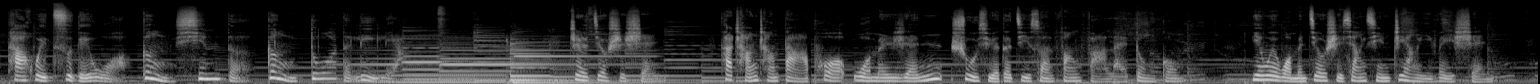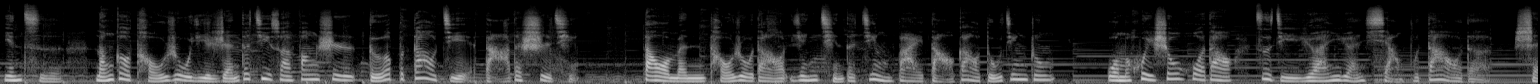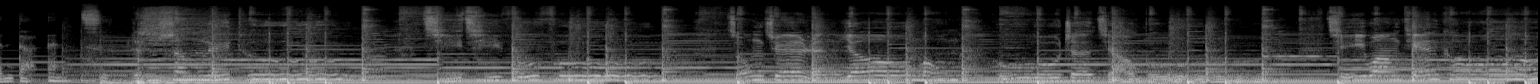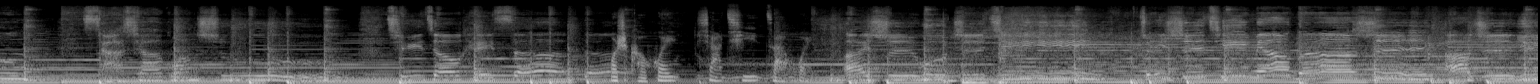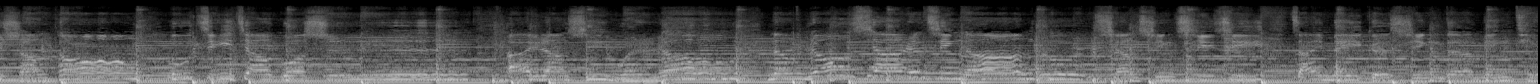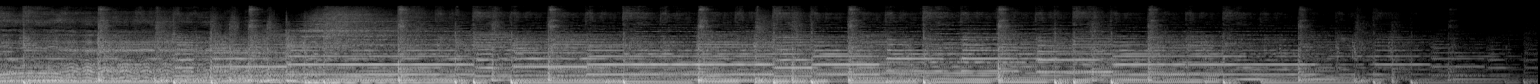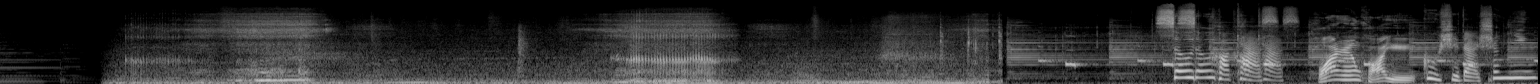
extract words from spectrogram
他会赐给我更新的、更多的力量。这就是神，他常常打破我们人数学的计算方法来动工，因为我们就是相信这样一位神，因此。能够投入以人的计算方式得不到解答的事情，当我们投入到殷勤的敬拜、祷告、读经中，我们会收获到自己远远想不到的神的恩赐。人生旅途起起伏伏，总觉人有梦护着脚步，期望天空洒下光束，驱走黑色。我是可辉，下期再会。爱是无止境，最是奇妙的事，怕治愈伤痛，不计较过失。爱让心温柔，能容下人情冷酷，相信奇迹，在每个新的 So Podcast，华人华语故事的声音。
